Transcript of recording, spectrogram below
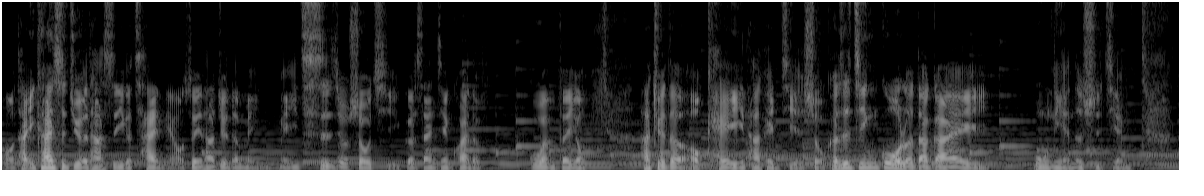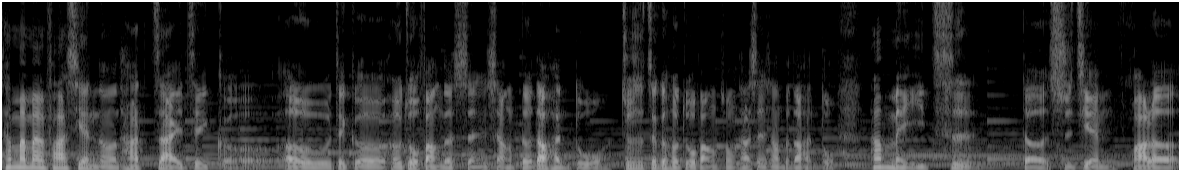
后，他一开始觉得他是一个菜鸟，所以他觉得每每一次就收起一个三千块的顾问费用，他觉得 OK，他可以接受。可是经过了大概五年的时间，他慢慢发现呢，他在这个呃这个合作方的身上得到很多，就是这个合作方从他身上得到很多，他每一次。的时间花了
